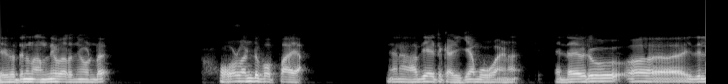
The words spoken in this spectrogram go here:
ദൈവത്തിന് നന്ദി പറഞ്ഞുകൊണ്ട് ഹോളണ്ട് പപ്പായ. ഞാൻ ആദ്യമായിട്ട് കഴിക്കാൻ പോവുകയാണ് എന്റെ ഒരു ഇതിൽ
